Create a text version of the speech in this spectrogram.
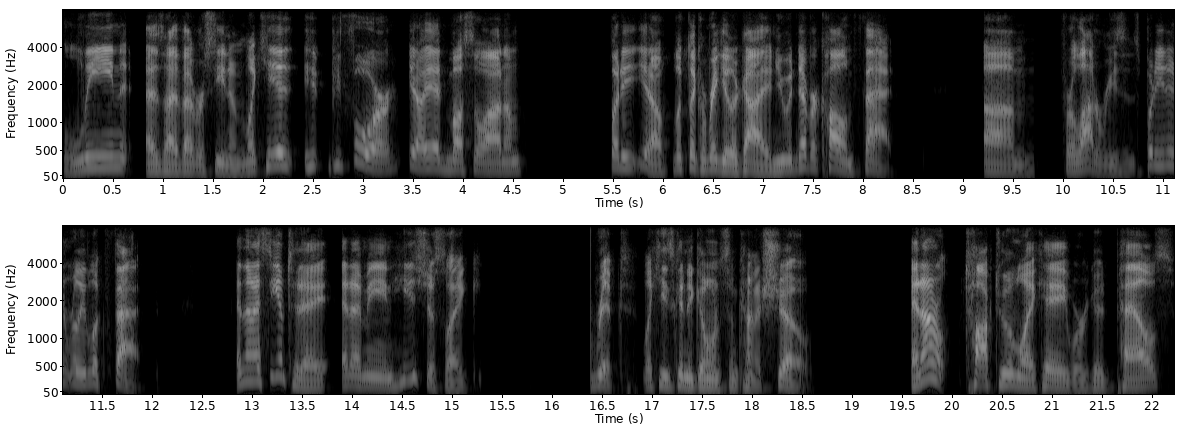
lean as I've ever seen him. Like he, he before, you know, he had muscle on him, but he, you know, looked like a regular guy, and you would never call him fat, um, for a lot of reasons. But he didn't really look fat. And then I see him today, and I mean, he's just like ripped, like he's going to go on some kind of show. And I don't talk to him like, hey, we're good pals,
